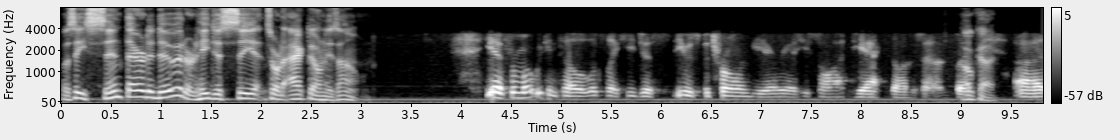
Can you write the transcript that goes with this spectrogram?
Was he sent there to do it, or did he just see it and sort of act on his own? Yeah, from what we can tell, it looks like he just he was patrolling the area. He saw it. He acted on his own. But, okay. Uh,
